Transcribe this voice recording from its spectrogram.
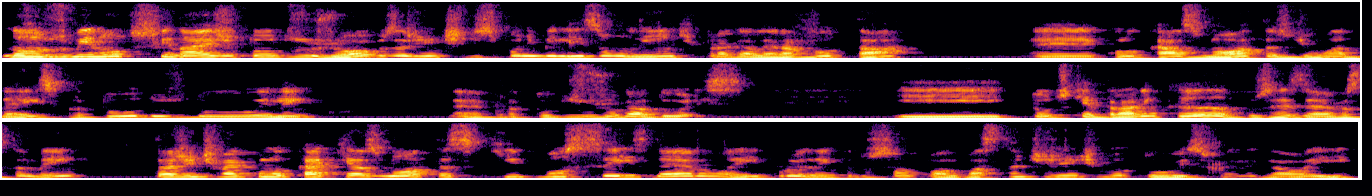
nos minutos finais de todos os jogos, a gente disponibiliza um link para a galera votar, é, colocar as notas de 1 a 10 para todos do elenco, né? Para todos os jogadores. E todos que entraram em campo, os reservas também. Então a gente vai colocar aqui as notas que vocês deram aí para o elenco do São Paulo. Bastante gente votou, isso foi legal aí.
